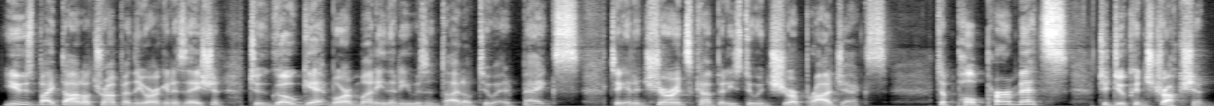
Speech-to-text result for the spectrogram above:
used by Donald Trump and the organization to go get more money than he was entitled to at banks, to get insurance companies to insure projects, to pull permits, to do construction.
